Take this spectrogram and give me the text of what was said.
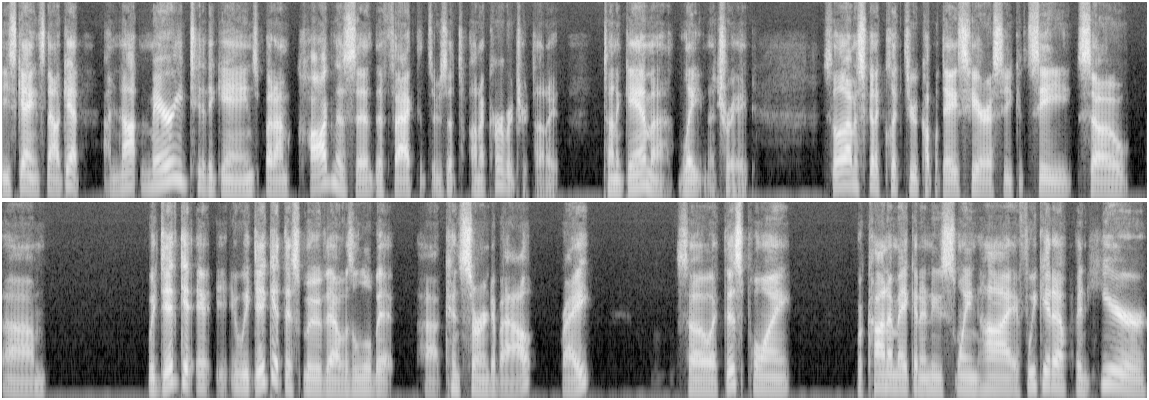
these gains. Now, again, I'm not married to the gains, but I'm cognizant the fact that there's a ton of curvature, ton of, ton of gamma late in the trade. So I'm just going to click through a couple days here so you can see. So um, we did get it- it- we did get this move that I was a little bit uh, concerned about, right? So at this point, we're kind of making a new swing high. If we get up in here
